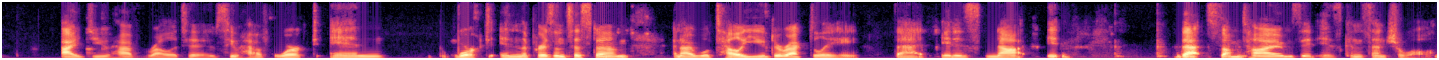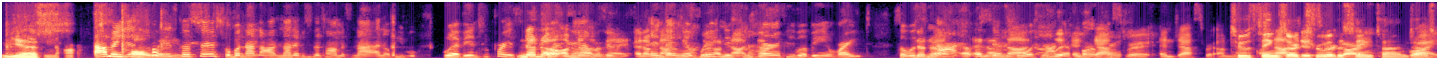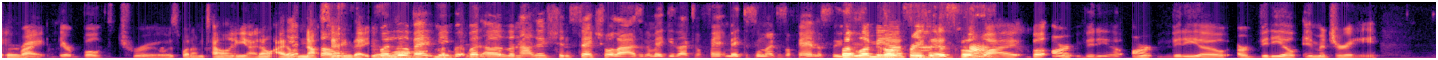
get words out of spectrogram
i do have relatives who have worked in worked in the prison system and i will tell you directly that it is not it that sometimes it is consensual Yes. not- I mean, it's, true, always. it's consensual, but not not ninety percent of the time it's not. I know people who have been to prison. no no i'm not saying and i'm and not they have just, i'm witnessed not and just, heard people being raped. So it's no, no, not a and I'm not. it's not li- a and fun thing. Jasper and Jasper, I'm Two not, I'm things not are true at the same time, Jasper. right. They're both true, is what I'm telling you. I don't. I don't. Yeah, I'm not so- saying that you're But wrong. look, baby, me, but but uh, Lil Nas X shouldn't sexualize it and make it like a fan, make it seem like it's a fantasy. But let me Go to ask you this: But why? But aren't video aren't video or video imagery?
